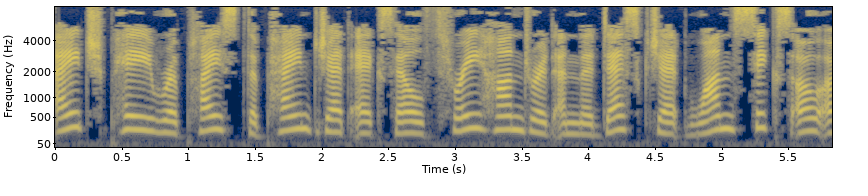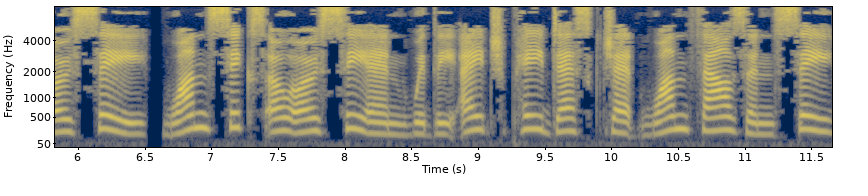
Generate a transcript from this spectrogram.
HP replaced the PaintJet XL300 and the DeskJet 1600C, 1600CN with the HP DeskJet 1000C,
